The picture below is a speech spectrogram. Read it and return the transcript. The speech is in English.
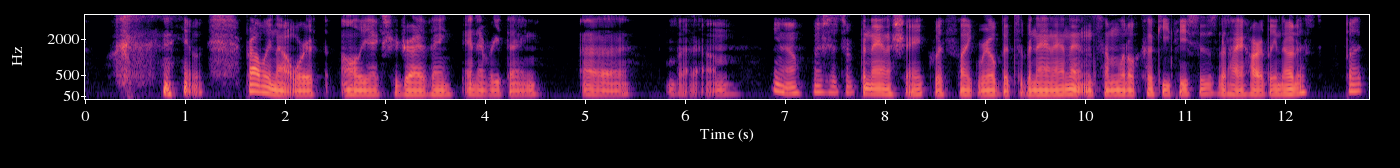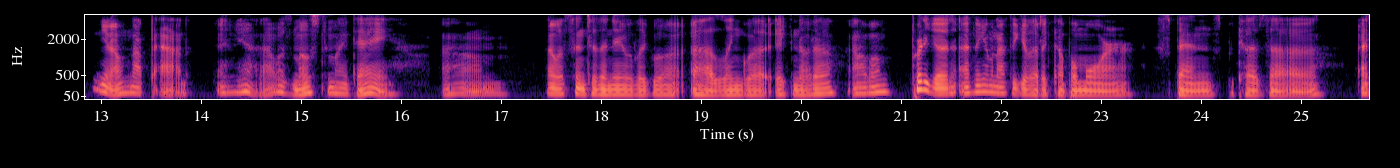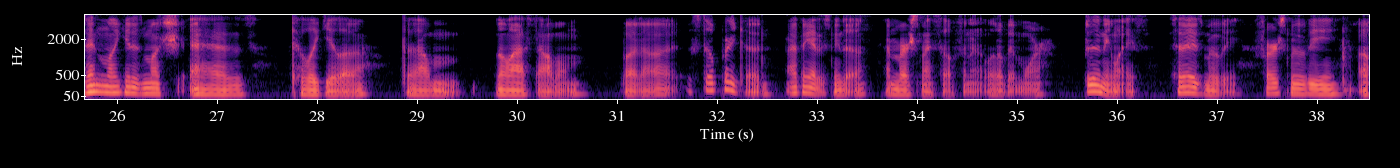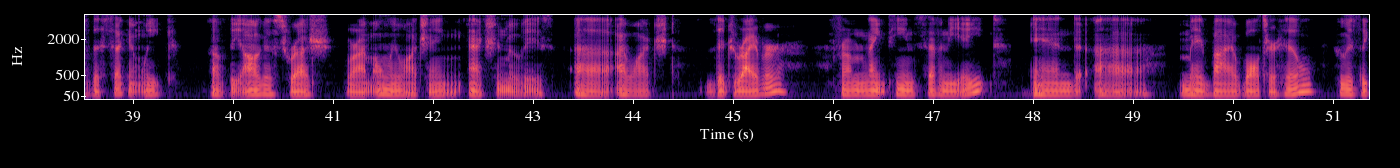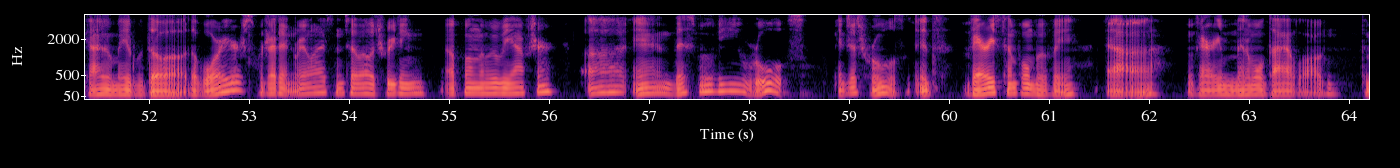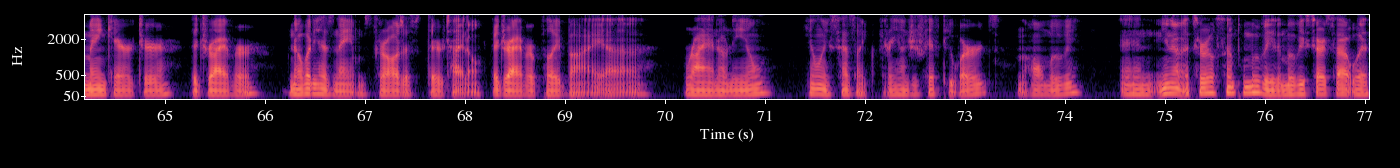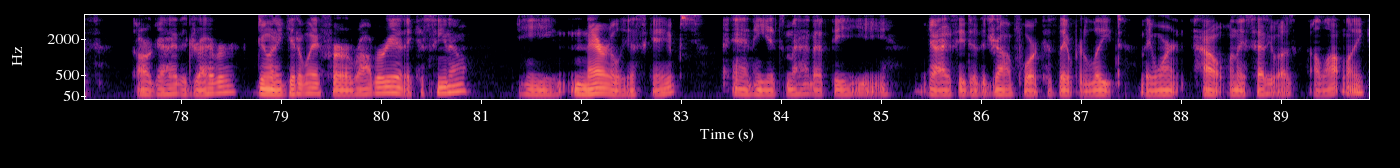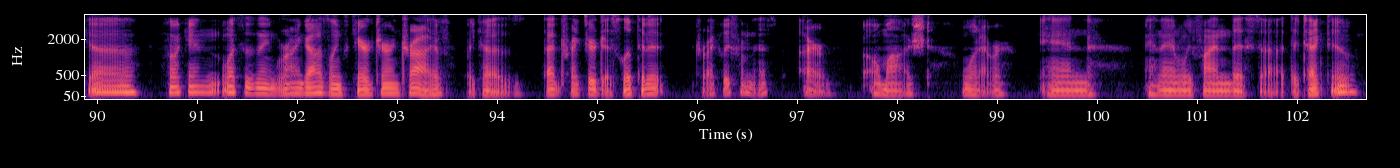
Probably not worth all the extra driving and everything. Uh, but um, you know, it was just a banana shake with like real bits of banana in it and some little cookie pieces that I hardly noticed. But you know, not bad. And yeah, that was most of my day. Um, I listened to the new Lingua uh, Lingua Ignota album. Pretty good. I think I'm gonna have to give it a couple more spins because uh, I didn't like it as much as Caligula, the album the last album, but uh, still pretty good. I think I just need to immerse myself in it a little bit more. But, anyways, today's movie, first movie of the second week of the August rush, where I'm only watching action movies. Uh, I watched The Driver from 1978 and uh, made by Walter Hill, who is the guy who made the the Warriors, which I didn't realize until I was reading up on the movie after. Uh, and this movie rules it just rules. It's very simple movie. Uh, very minimal dialogue. The main character, the driver, nobody has names. They're all just their title. The driver, played by uh, Ryan O'Neal, he only says like 350 words in the whole movie. And, you know, it's a real simple movie. The movie starts out with our guy, the driver, doing a getaway for a robbery at a casino. He narrowly escapes and he gets mad at the guys he did the job for because they were late. They weren't out when they said he was. A lot like uh fucking what's his name Ryan Gosling's character in Drive because that director just lifted it directly from this or homaged whatever and and then we find this uh, detective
